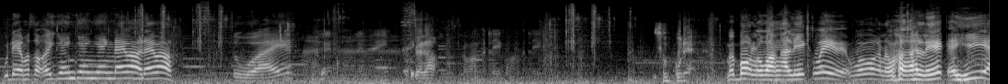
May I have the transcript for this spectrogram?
กูแดงมาสองเอ้ยแย่งแย่งแย่งได้เปล่าได้เปล่าสวยกูได้แล้วชุบกูได้มาบอกระวังอเล็กเว้ยมาบอกระวังอเล็กไอ้เหี้ย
